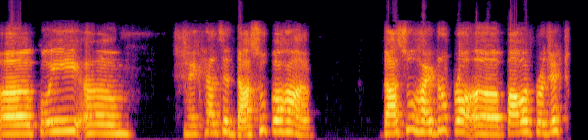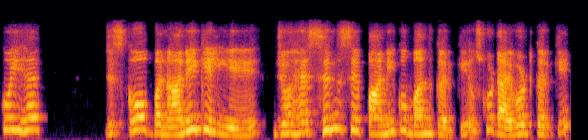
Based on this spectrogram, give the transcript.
आ, कोई आ, मेरे ख्याल से दासू हाँ दासू हाइड्रो पावर प्रोजेक्ट कोई है? जिसको बनाने के लिए जो है सिंध से पानी को बंद करके, उसको डाइवर्ट करके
